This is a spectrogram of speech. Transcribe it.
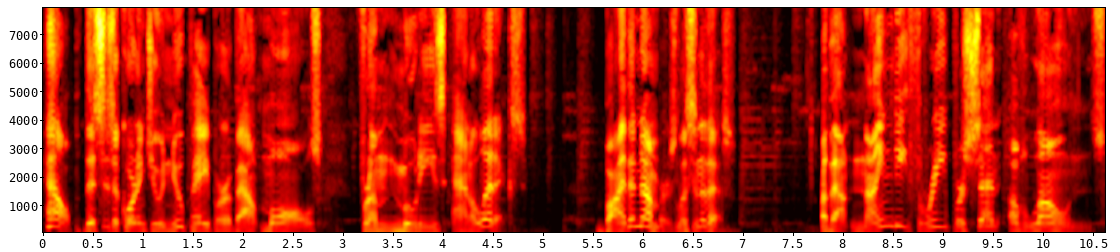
health. This is according to a new paper about malls from Moody's Analytics. By the numbers, listen to this. About 93% of loans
